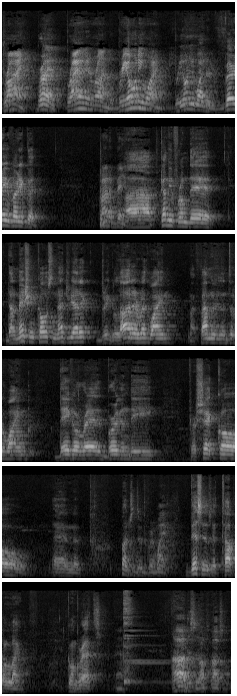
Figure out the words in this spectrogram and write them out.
Brian. Brian. Brian and Rhonda. Brioni Winery. Brioni Winery. Very, very good. Bada bing. Uh, coming from the Dalmatian coast and Adriatic, drink a lot of red wine. My family's into the wine. Dago Red, Burgundy, Prosecco, and a bunch of different wine. This is a top of the line. Congrats. Yeah. Ah, this is awesome.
